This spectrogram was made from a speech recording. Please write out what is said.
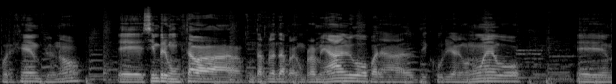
por ejemplo, ¿no? Eh, siempre me gustaba juntar plata para comprarme algo, para descubrir algo nuevo. Em,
